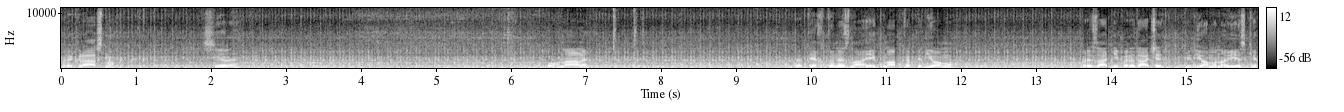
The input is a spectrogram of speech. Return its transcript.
Прекрасно. Сіли. Погнали. Для тих, хто не знає, кнопка підйому при задній передачі підйому навіски.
